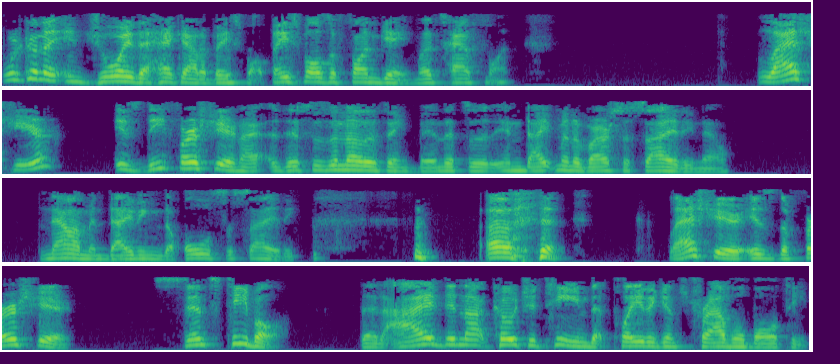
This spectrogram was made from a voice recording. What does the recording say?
we're gonna enjoy the heck out of baseball. Baseball's a fun game. Let's have fun. Last year is the first year, and I, this is another thing, Ben. That's an indictment of our society now. Now I'm indicting the whole society. uh, last year is the first year since T-ball that I did not coach a team that played against travel ball teams.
